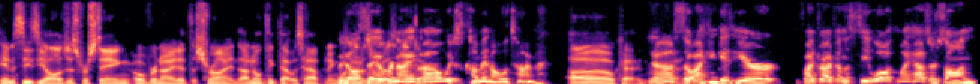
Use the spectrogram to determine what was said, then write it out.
anesthesiologists were staying overnight at the shrine. I don't think that was happening. We don't stay overnight. Uh, we just come in all the time. Oh, okay. Yeah. Okay. So I can get here if I drive down the seawall with my hazards on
